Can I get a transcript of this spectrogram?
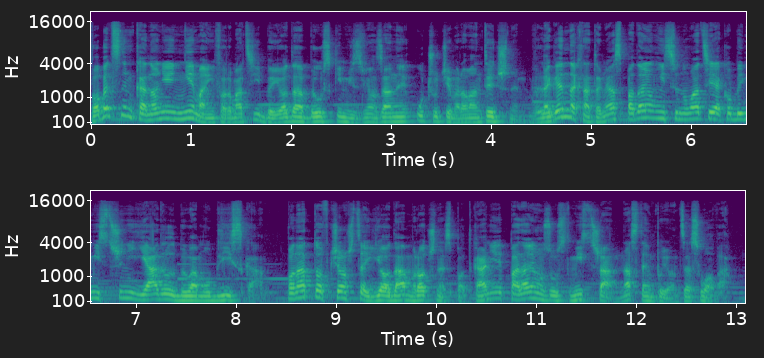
W obecnym kanonie nie ma informacji, by Yoda był z kimś związany uczuciem romantycznym. W legendach natomiast padają insynuacje, jakoby mistrzyni Jadl była mu bliska. Ponadto w książce Yoda Mroczne Spotkanie padają z ust mistrza następujące słowa.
